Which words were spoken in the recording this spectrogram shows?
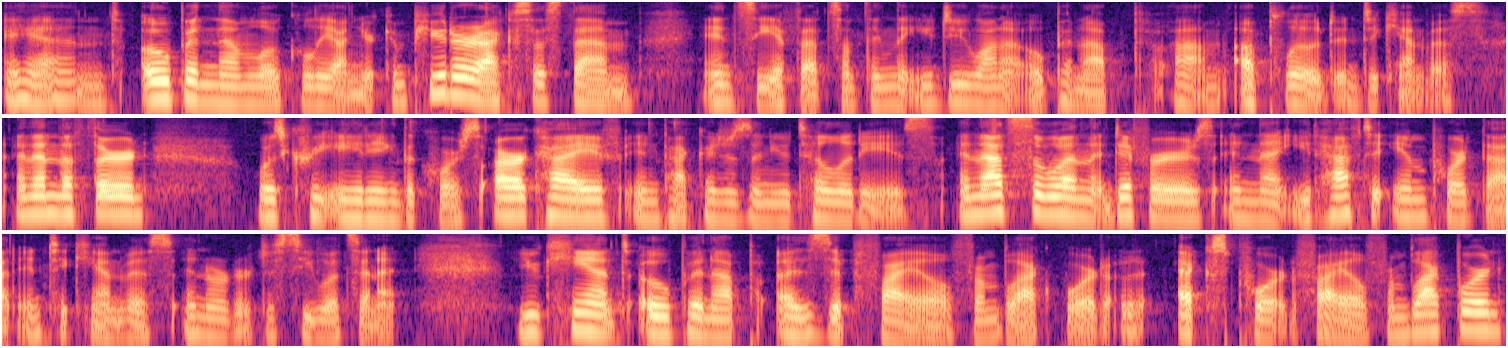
and open them locally on your computer, access them, and see if that's something that you do want to open up, um, upload into Canvas. And then the third was creating the course archive in packages and utilities. And that's the one that differs in that you'd have to import that into Canvas in order to see what's in it. You can't open up a zip file from Blackboard, an export file from Blackboard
